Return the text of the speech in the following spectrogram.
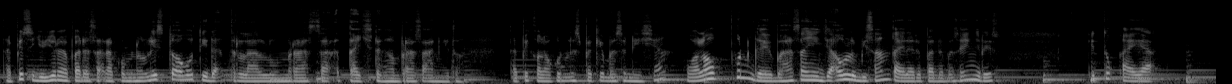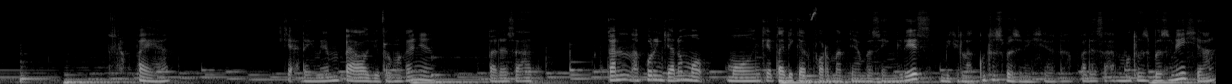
Tapi sejujurnya pada saat aku menulis tuh aku tidak terlalu merasa attach dengan perasaan gitu. Tapi kalau aku nulis pakai bahasa Indonesia, walaupun gaya bahasanya jauh lebih santai daripada bahasa Inggris, itu kayak apa ya? Nempel gitu. Makanya pada saat kan aku rencana mau mau kayak tadi kan formatnya bahasa Inggris, bikin lagu terus bahasa Indonesia. Nah, pada saat mau terus bahasa Indonesia,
